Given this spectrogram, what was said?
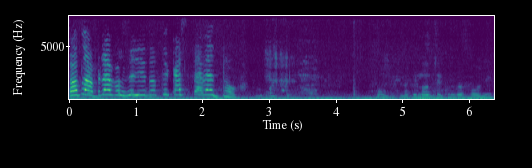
No dobra, bo że nie dotykasz cementu. Nie mam cię kurwa zwolnić?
